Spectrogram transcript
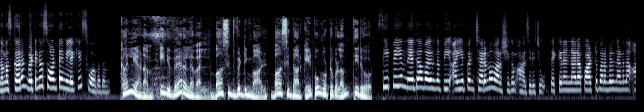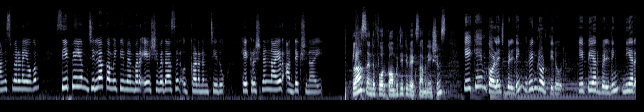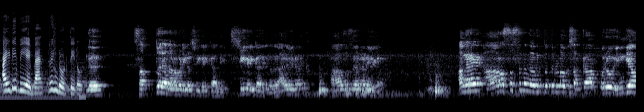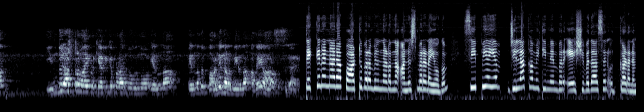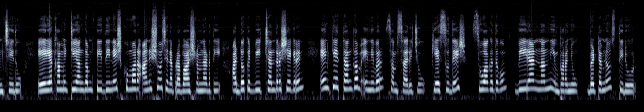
നമസ്കാരം. വെട്ടന്യൂസ് ഓൺ ടൈമിലേക്ക് സ്വാഗതം. കല്യാണം. ഇനി വേറെ level. Basid wedding mall Basid arcade Poongottukulam Tirur. C P M നേതാവായിരുന്ന പി അയ്യപ്പൻ ചരമവാർഷികം ആചരിച്ചു. തെക്കനന്നാര പാട്ടുപറമ്പിൽ നടന്ന അനുസ്മരണ യോഗം സി പി ഐ എം ജില്ലാ കമ്മിറ്റി മെമ്പർ എ ശിവദാസൻ ഉദ്ഘാടനം ചെയ്തു. കെ കൃഷ്ണൻ നായർ അധ്യക്ഷനായി. Class centre for competitive examinations K K M college building ring road Tirur. K P R building near I D B I bank ring road Tirur. സത്വര നടപടികൾ സ്വീകരിക്കാതി സ്വീകരിക്കാതിരുന്നത് ആരെ ചോദിക്കണത് R S എസ്കാരനാണ് ചോദിക്കണത് അങ്ങനെ R S എസിന്റെ നേതൃത്വത്തിലുള്ള ഒരു സർക്കാർ ഒരു ഇന്ത്യ ഹിന്ദുരാഷ്ട്രമായി പ്രഖ്യാപിക്കപ്പെടാൻ പോകുന്നു എന്ന എന്നത് പറഞ്ഞു നടന്നിരുന്ന അതേ ആർ എസ് എസ്സുകാരൻ. തെക്കനന്നാര പാട്ടുപറമ്പിൽ നടന്ന അനുസ്മരണ യോഗം സി പി ഐ എം ജില്ലാ കമ്മിറ്റി മെമ്പർ എ ശിവദാസൻ ഉദ്ഘാടനം ചെയ്തു. ഏരിയ കമ്മിറ്റി അംഗം ടി ദിനേശ് കുമാർ അനുശോചന പ്രഭാഷണം നടത്തി. Advocate V Chandrasekharan N K Thankam എന്നിവർ സംസാരിച്ചു. കെ സുദേശ് സ്വാഗതവും ബീരാൻ നന്ദിയും പറഞ്ഞു. വെട്ടം ന്യൂസ് തിരൂർ.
